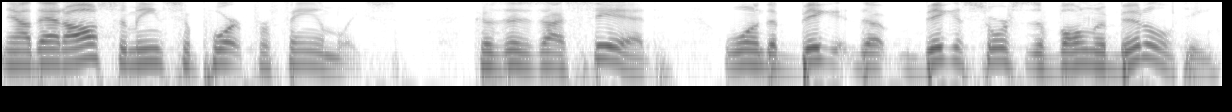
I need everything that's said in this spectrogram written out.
Now that also means support for families. Because as I said, one of the big the biggest sources of vulnerability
